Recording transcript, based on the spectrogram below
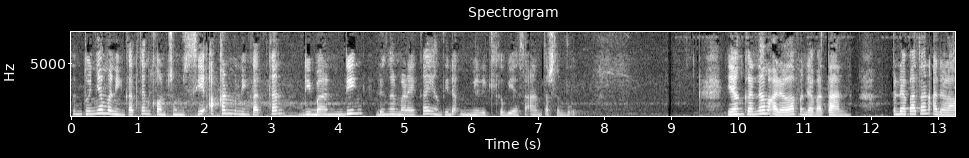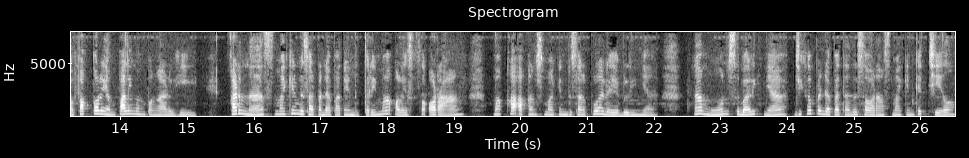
tentunya meningkatkan konsumsi akan meningkatkan dibanding dengan mereka yang tidak memiliki kebiasaan tersebut. Yang keenam adalah pendapatan. Pendapatan adalah faktor yang paling mempengaruhi. Karena semakin besar pendapatan yang diterima oleh seseorang, maka akan semakin besar pula daya belinya. Namun, sebaliknya, jika pendapatan seseorang semakin kecil,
